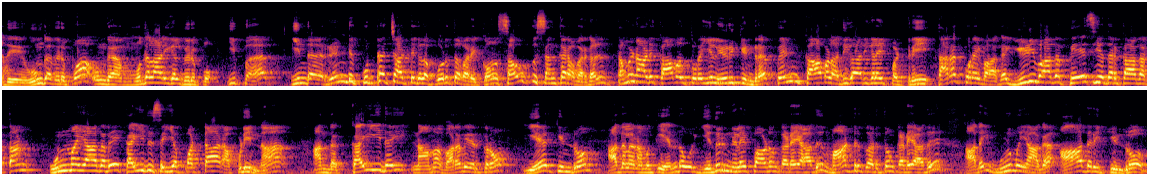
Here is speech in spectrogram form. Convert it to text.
அது உங்க விருப்பம் உங்க முதலாளிகள் விருப்பம் இப்ப இந்த ரெண்டு குற்றச்சாட்டுகளை பொறுத்த வரைக்கும் சவுக்கு சங்கர் அவர்கள் தமிழ்நாடு காவல்துறையில் இருக்கின்ற பெண் காவல் அதிகாரிகளை பற்றி தரக்குறைவாக இழிவாக பேசியதற்காகத்தான் உண்மையாகவே கைது செய்யப்பட்டார் அப்படின்னா அந்த கைதை நாம வரவேற்கிறோம் ஏற்கின்றோம். அதுல நமக்கு எந்த ஒரு எதிர்நிலைப்பாடும் கிடையாது மாற்று கருத்தும் கிடையாது. அதை முழுமையாக ஆதரிக்கின்றோம்.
